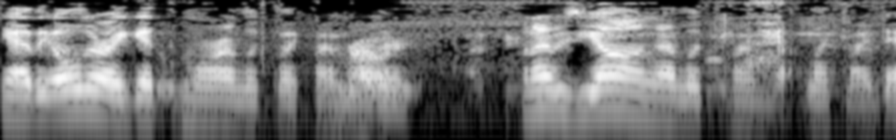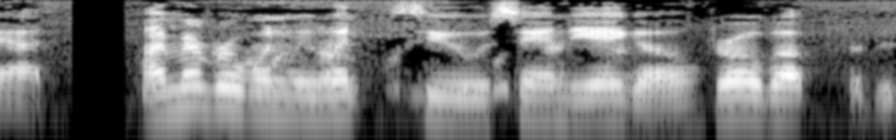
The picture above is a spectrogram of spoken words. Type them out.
Yeah, the older I get, the more I look like my mother. When I was young, I looked my, like my dad. I remember when we went to San Diego, drove up for the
